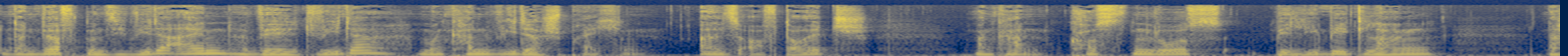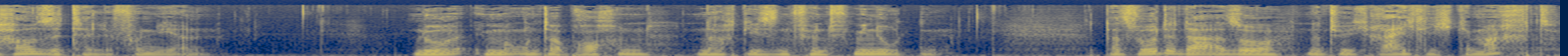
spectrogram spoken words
Und dann wirft man sie wieder ein, wählt wieder, man kann wieder sprechen. Also auf Deutsch, man kann kostenlos, beliebig lang nach Hause telefonieren. Nur immer unterbrochen nach diesen fünf Minuten. Das wurde da also natürlich reichlich gemacht.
